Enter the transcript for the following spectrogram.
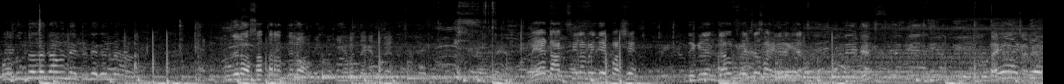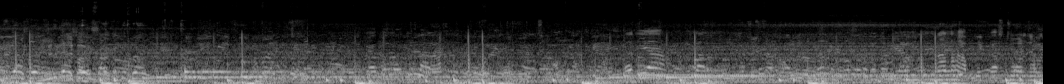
পছন্দ হলে দেখেন না। দিল সাতারা দিল। কি হবে দেখেন ভাইয়া ডাকছিলাম এই যে পাশে। দেখি যান জাল ফেলছে পাশে দেখি যান না না, আপনি কাস্টমার যেমন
